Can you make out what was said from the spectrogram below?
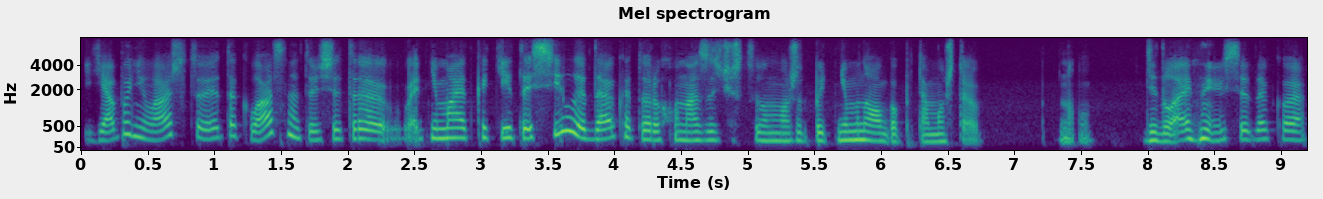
я поняла, что это классно, то есть это отнимает какие-то силы, да, которых у нас зачастую может быть немного, потому что ну, дедлайны и все такое.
